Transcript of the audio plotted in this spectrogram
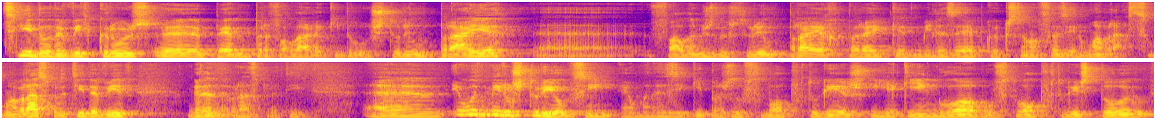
De seguida, o David Cruz uh, pede-me para falar aqui do Estoril Praia. Uh, Fala-nos do Estoril Praia. Reparei que admiras a época que estão a fazer. Um abraço. Um abraço para ti, David. Um grande abraço para ti. Uh, eu admiro o Estoril, sim, é uma das equipas do futebol português e aqui englobo o futebol português todo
